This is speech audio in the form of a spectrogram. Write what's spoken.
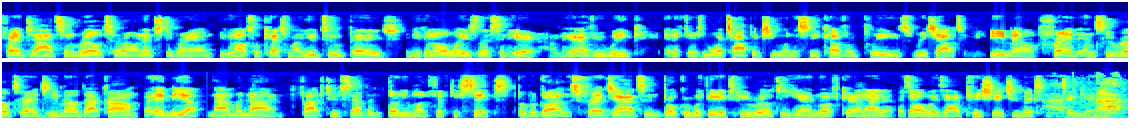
Fred Johnson Realtor on Instagram. You can also catch my YouTube page, and you can always listen here. I'm here every week and if there's more topics you want to see covered, please reach out to me. Email fredncrealtor at gmail.com or hit me up 919 527 3156. But regardless, Fred Johnson, broker with eXp Realty here in North Carolina. As always, I appreciate you listening. I Take do care. not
